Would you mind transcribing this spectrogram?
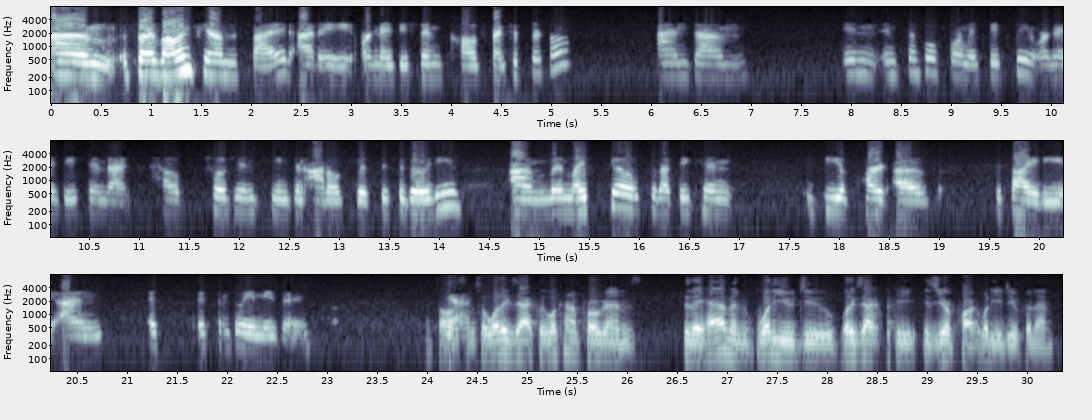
Um, so I volunteer on the side at a organization called Friendship Circle, and um, in in simple form, it's basically an organization that helps children, teens, and adults with disabilities um, learn life skills so that they can be a part of society, and it's it's simply amazing. That's awesome. Yeah. So what exactly, what kind of programs do they have and what do you do, what exactly is your part? What do you do for them?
